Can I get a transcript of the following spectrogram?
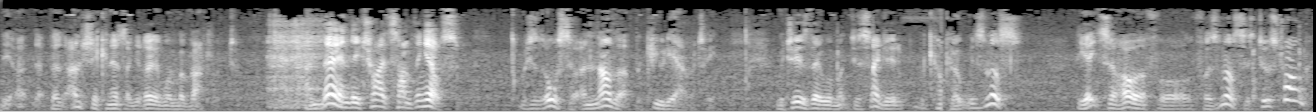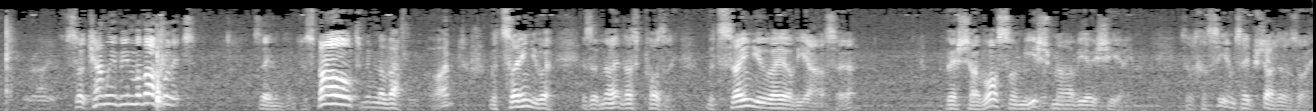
the, uh, the Anshe Knesset Gedolim were mevatlet. And then they tried something else, which is also another peculiarity, which is they were decided we can't cope with znus. The Yetzer Hara for, for znus is too strong. Right. So can we be mevatel it? So then, spal to be mevatel, right? V'tzayin yuva, is a nice positive. V'tzayin yuva of Yasser, v'shavosom yishma v'yoshiyim. So Chassidim say pshat azoi.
